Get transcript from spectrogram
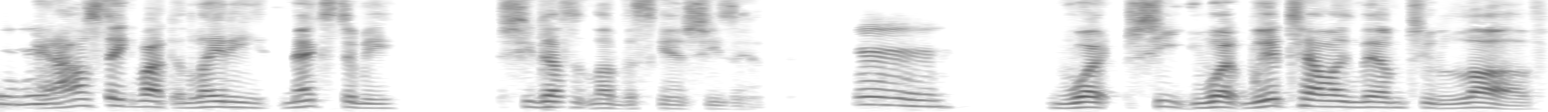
Mhm. And I was thinking about the lady next to me. She doesn't love the skin she's in. Mm. What she what we're telling them to love,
